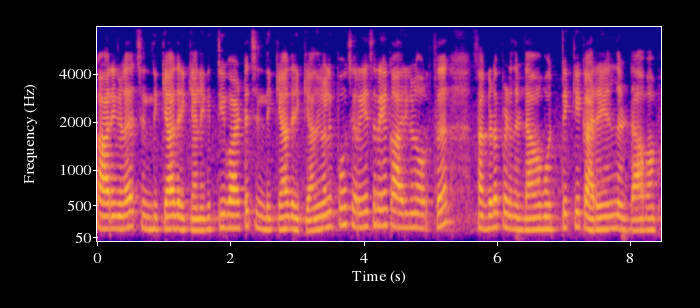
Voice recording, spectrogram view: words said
കാര്യങ്ങൾ ചിന്തിക്കാതിരിക്കുക. നെഗറ്റീവായിട്ട് ചിന്തിക്കാതിരിക്കുക. നിങ്ങളിപ്പോൾ ചെറിയ ചെറിയ കാര്യങ്ങൾ ഓർത്ത് സങ്കടപ്പെടുന്നുണ്ടാവാം. ഒറ്റയ്ക്ക് കരയുന്നുണ്ടാവാം.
